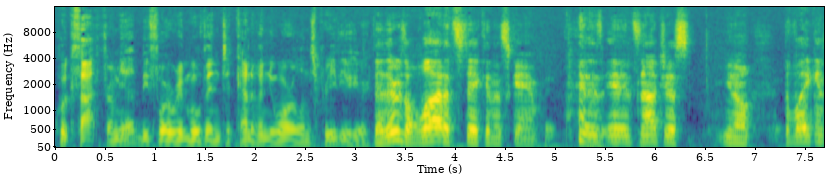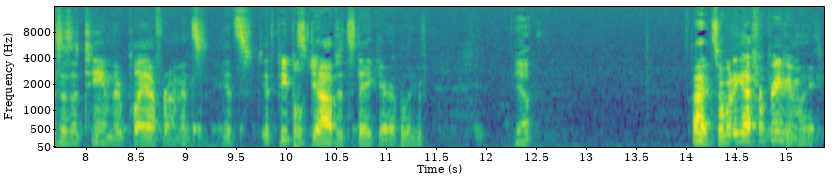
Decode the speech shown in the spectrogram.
quick thought from you before we move into kind of a New Orleans preview here. Yeah, there's a lot at stake in this game. it's, it's not just you know the Vikings as a team, their playoff run. It's it's it's people's jobs at stake here, I believe. Yep. All right, so what do you got for preview, Mike?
